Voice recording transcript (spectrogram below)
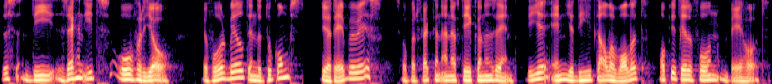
Dus die zeggen iets over jou. Bijvoorbeeld in de toekomst, je rijbewijs zou perfect een NFT kunnen zijn, die je in je digitale wallet op je telefoon bijhoudt.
